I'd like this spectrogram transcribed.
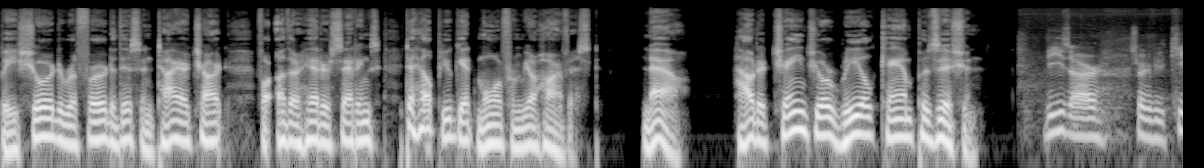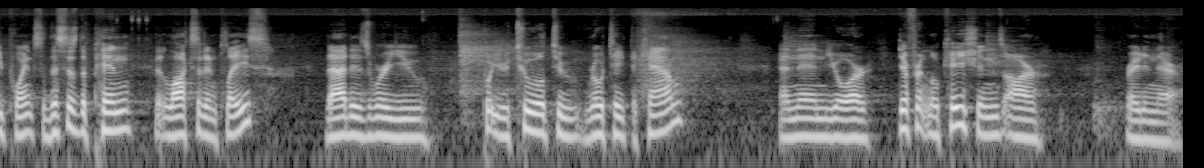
Be sure to refer to this entire chart for other header settings to help you get more from your harvest. Now, how to change your reel cam position. These are sort of your key points. So this is the pin that locks it in place. That is where you put your tool to rotate the cam. And then your different locations are right in there.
